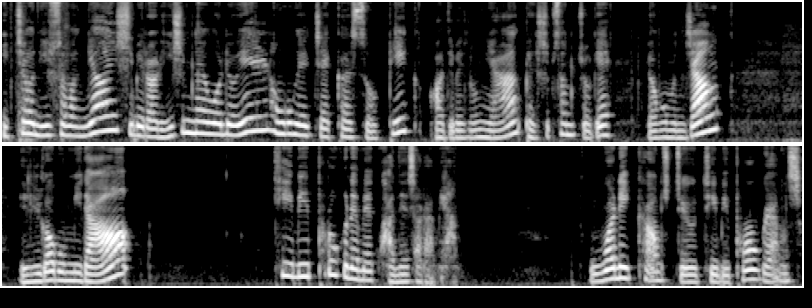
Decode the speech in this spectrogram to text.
2023학년 11월 20일 월요일 홍콩일제 클소픽 어디베 동약 113쪽의 영어 문장 읽어봅니다. TV 프로그램에 관해서라면 When it comes to TV programs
